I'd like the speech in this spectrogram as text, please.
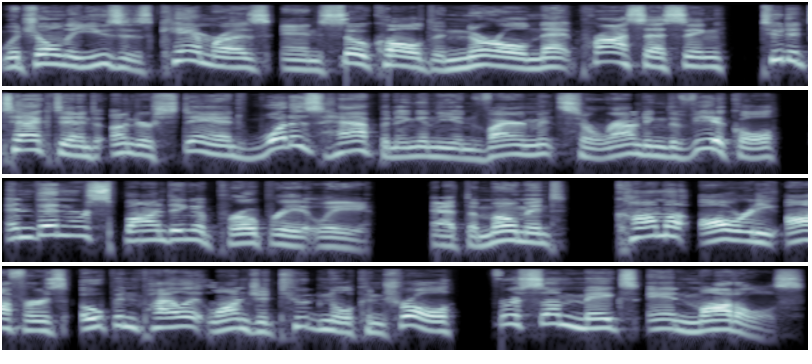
which only uses cameras and so-called neural net processing to detect and understand what is happening in the environment surrounding the vehicle and then responding appropriately. At the moment, Comma already offers OpenPilot longitudinal control for some makes and models,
